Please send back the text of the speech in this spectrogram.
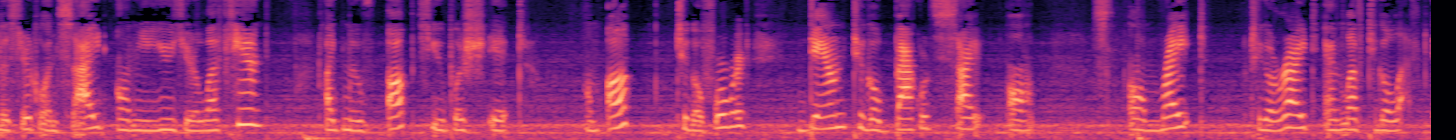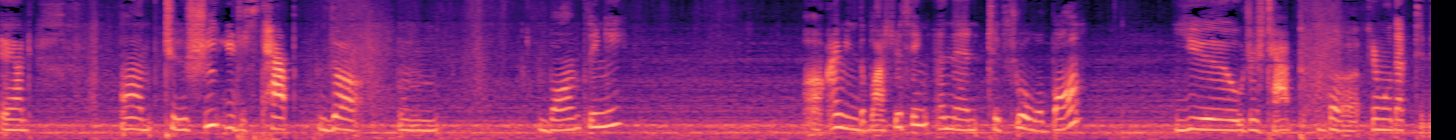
the circle inside um you use your left hand to like move up. So you push it um up to go forward down to go backwards, side um, um right to go right, and left to go left. And um to shoot, you just tap the um, bomb thingy. Uh, I mean the blaster thing, and then to throw a bomb, you just tap the thermal det-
